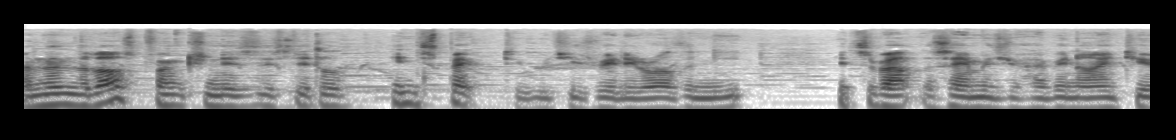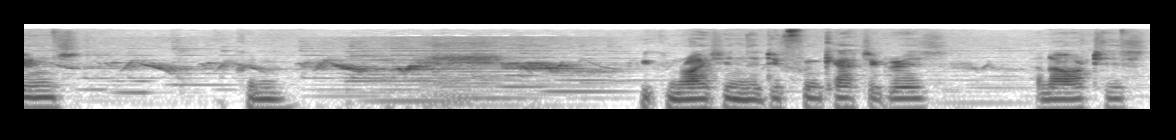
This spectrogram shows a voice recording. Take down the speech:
And then the last function is this little inspector, which is really rather neat. It's about the same as you have in iTunes. You can you can write in the different categories, an artist,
